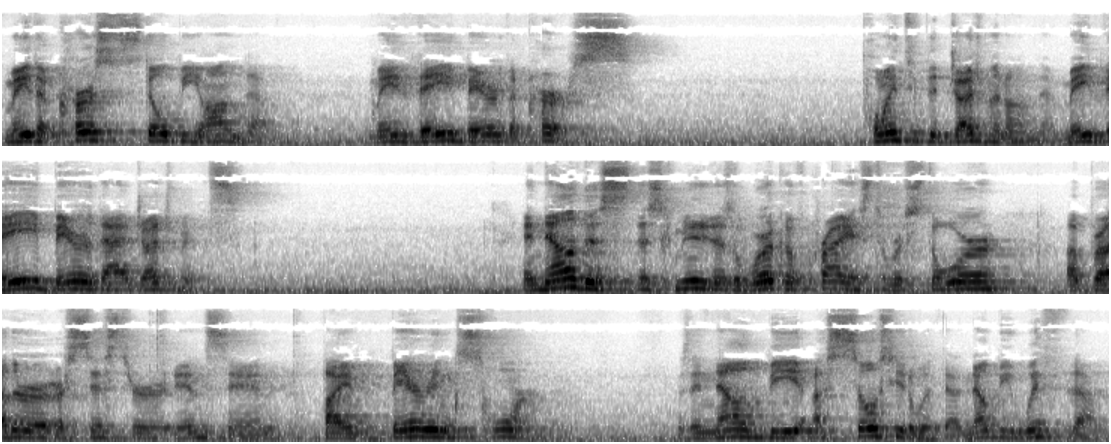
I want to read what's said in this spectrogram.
May the curse still be on them. May they bear the curse pointed the judgment on them. May they bear that judgment. And now this, this community does the work of Christ to restore a brother or sister in sin by bearing scorn. As they now be associated with them, now be with them.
